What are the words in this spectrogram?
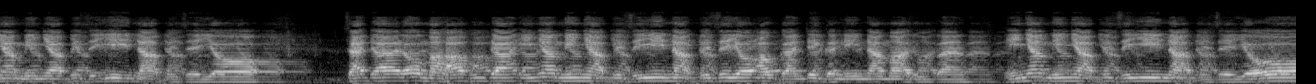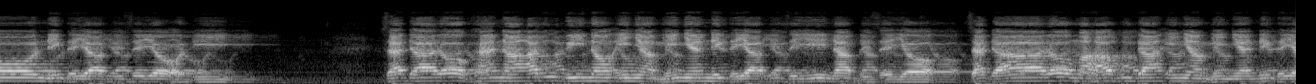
ညာမညပစ္စယေနပစ္စယော ဇတ္တရောမဟာဗုဒ္ဓအိညာမညပစ္စယေနပစ္စယောအောက်ကံတိတ်ကနေနာမရူပံအိညာမညပစ္စယေနပစ္စယောနိတယပစ္စယောတိဇတ္တရောခန္ဓာအရူပိနောအိညာမညနိတယပစ္စယေနပစ္စယောဇတ္တာရောမဟာဗုဒ္ဓအညမဉ္ဇဏိတယ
